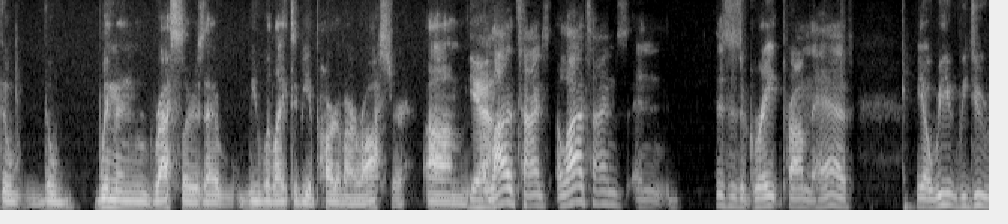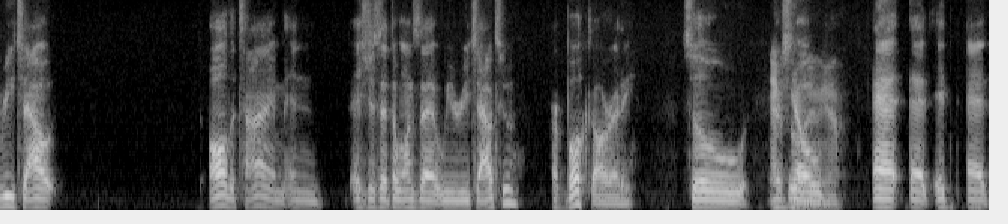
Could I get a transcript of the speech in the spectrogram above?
the the women wrestlers that we would like to be a part of our roster. Um, yeah, a lot of times, a lot of times, and this is a great problem to have. You know, we we do reach out all the time, and it's just that the ones that we reach out to are booked already. So Absolutely, you know, yeah. at at it at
